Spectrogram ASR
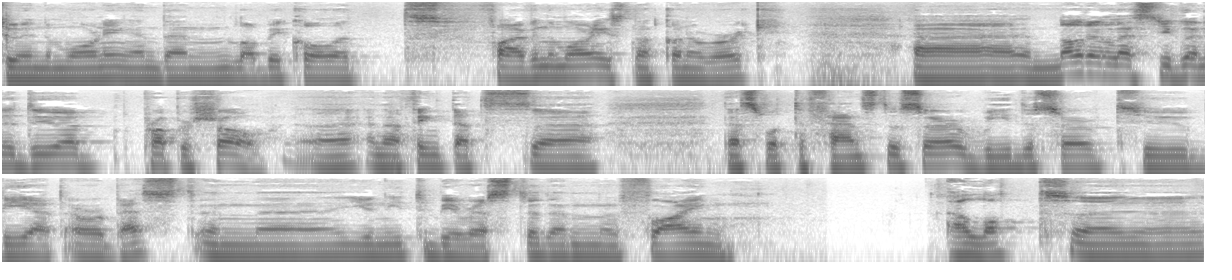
two in the morning and then lobby call at five in the morning. It's not going to work. Uh, not unless you're going to do a proper show. Uh, and I think that's uh, that's what the fans deserve. We deserve to be at our best, and uh, you need to be rested. And flying a lot uh,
